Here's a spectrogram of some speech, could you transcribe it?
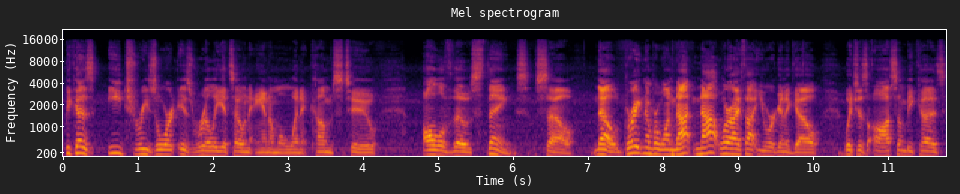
because each resort is really its own animal when it comes to all of those things. So, no, great number 1, not not where I thought you were going to go, which is awesome because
